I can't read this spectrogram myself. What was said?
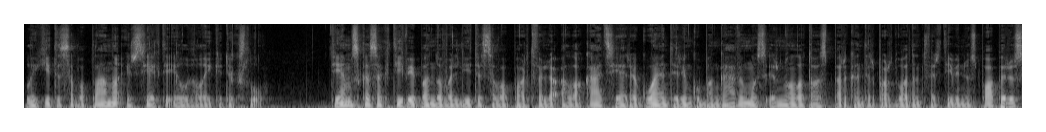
laikyti savo plano ir siekti ilgalaikių tikslų. Tiems, kas aktyviai bando valdyti savo portfelio alokaciją, reaguojant į rinkų bangavimus ir nuolatos perkant ir parduodant vertybinius popierius,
